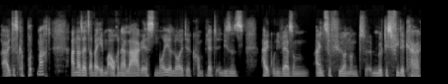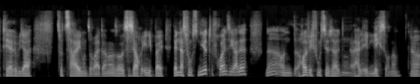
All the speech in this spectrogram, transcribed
Altes kaputt macht, andererseits aber eben auch in der Lage ist, neue Leute komplett in dieses Hulk-Universum einzuführen und möglichst viele Charaktere wieder zu zeigen und so weiter. Ne? So ist es ja auch ähnlich bei, wenn das funktioniert, freuen sich alle, ne? Und häufig funktioniert es halt, Mhm. halt eben nicht so, ne? Ja.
